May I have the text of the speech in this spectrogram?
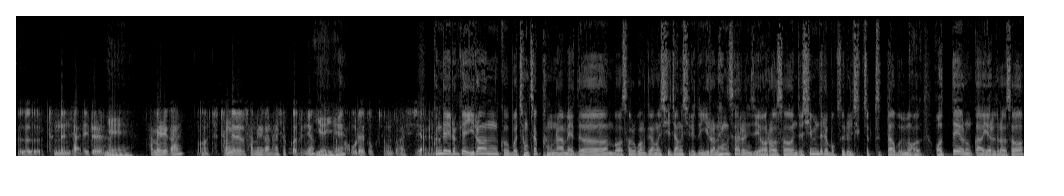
그 듣는 자리를 예. 3일간 어, 작년에도 3일간 하셨거든요. 예, 예. 올해도 그 정도 하시지 않을까. 근데 이렇게 이런 그 뭐 정책 박람회든 뭐 서울광장은 시장실이든 이런 행사를 이제 열어서 이제 시민들의 목소리를 직접 듣다 보면 어, 어때요? 그러니까 예를 들어서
